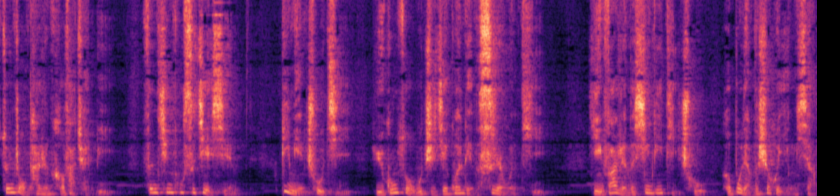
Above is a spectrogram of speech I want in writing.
尊重他人合法权利，分清公司界限，避免触及与工作无直接关联的私人问题，引发人的心理抵触和不良的社会影响。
